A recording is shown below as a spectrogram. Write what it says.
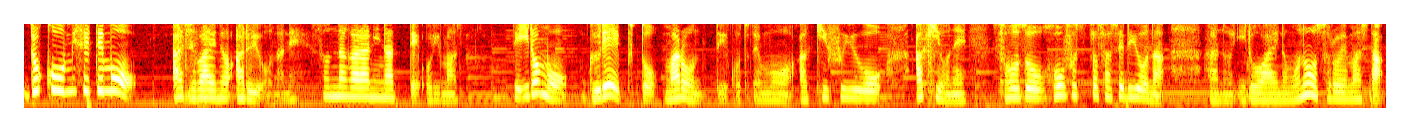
どこを見せても味わいのあるようなねそんな柄になっております。で色もグレープとマロンっていうことでもう秋冬を秋をね想像彷彿とさせるようなあの色合いのものを揃えました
